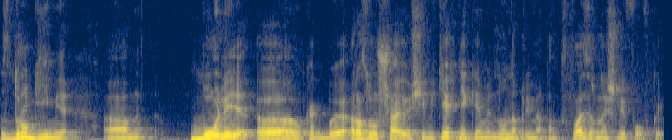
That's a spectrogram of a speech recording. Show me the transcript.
с другими более э, как бы разрушающими техниками, ну, например, там, с лазерной шлифовкой.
